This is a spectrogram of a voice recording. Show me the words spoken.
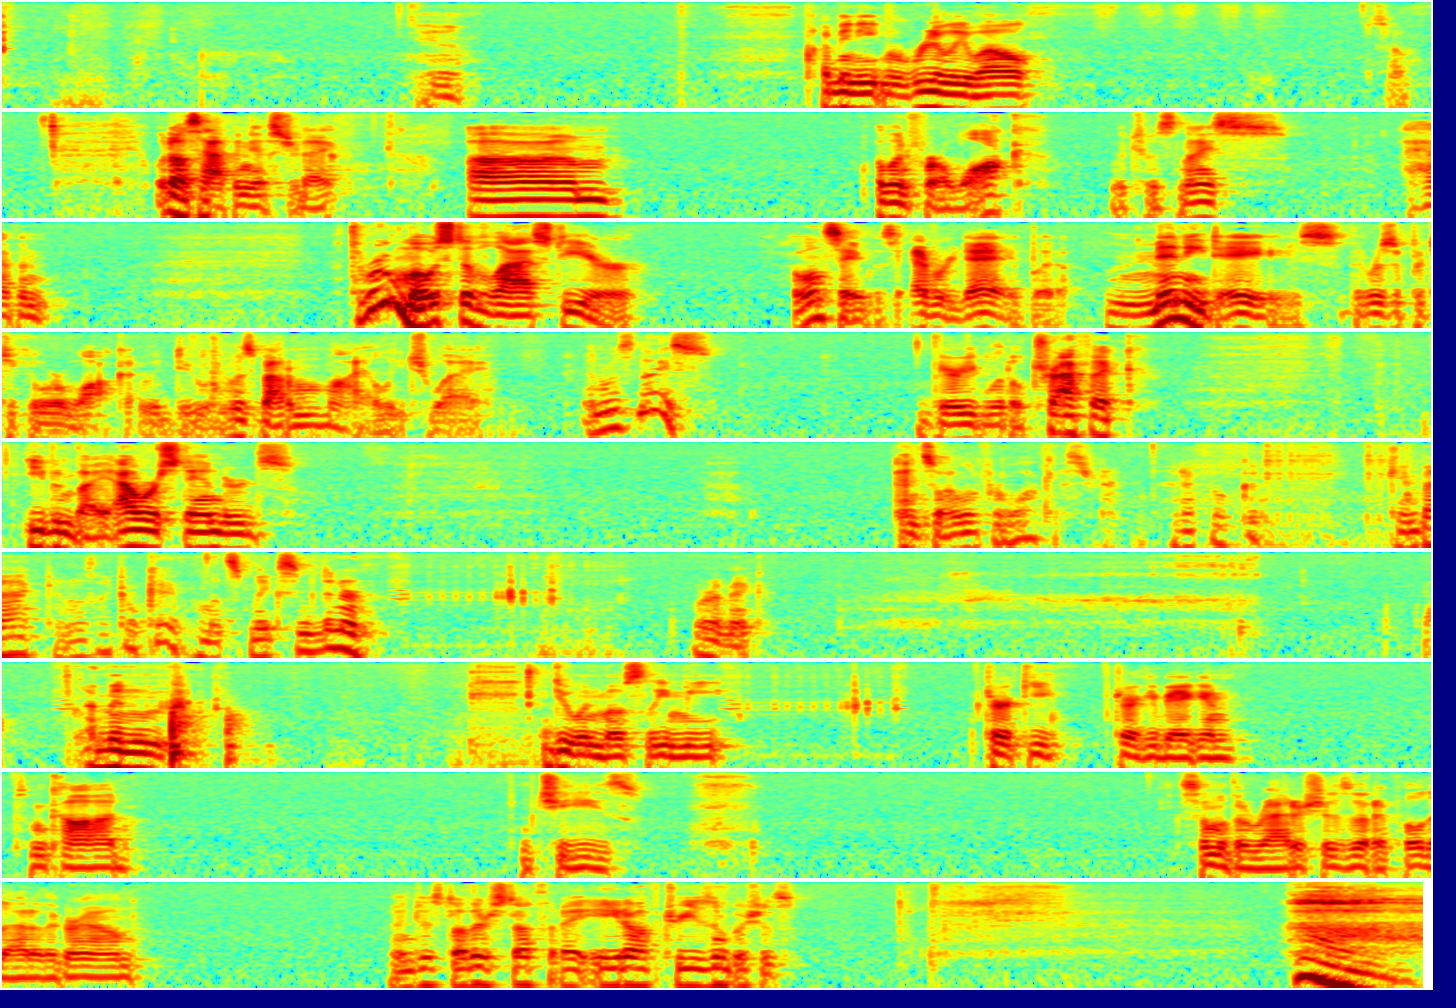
Yeah. I've been eating really well. What else happened yesterday? Um, I went for a walk, which was nice. I haven't through most of last year. I won't say it was every day, but many days there was a particular walk I would do. It was about a mile each way, and it was nice. Very little traffic, even by our standards. And so I went for a walk yesterday, and I felt good. Came back, and I was like, okay, let's make some dinner. What did I make? I've been doing mostly meat, turkey, turkey bacon, some cod, some cheese, some of the radishes that I pulled out of the ground, and just other stuff that I ate off trees and bushes. I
